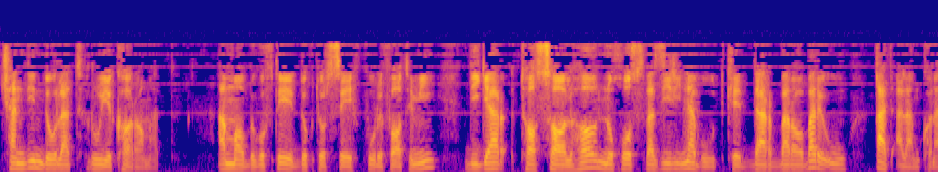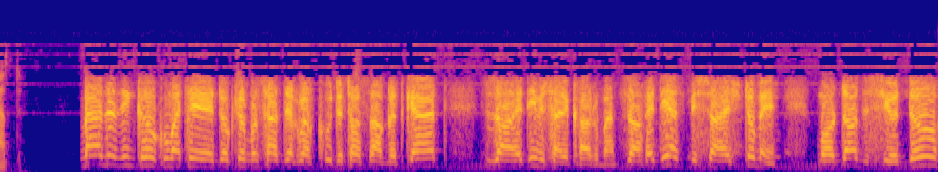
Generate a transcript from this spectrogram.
چندین دولت روی کار آمد. اما به گفته دکتر سیف پور فاطمی دیگر تا سالها نخست وزیری نبود که در برابر او قد علم کند. بعد از اینکه حکومت دکتر مصدق را کودتا ساقط کرد زاهدی به سر کار اومد. زاهدی از 28 مرداد 32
